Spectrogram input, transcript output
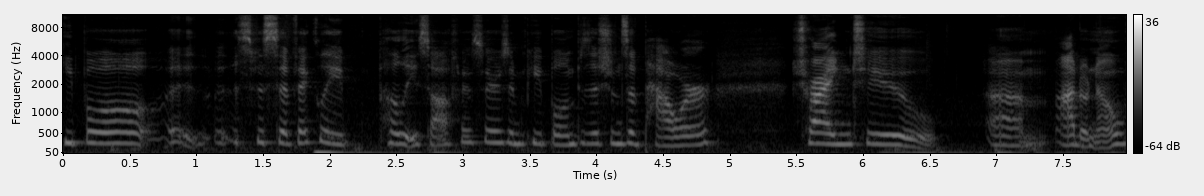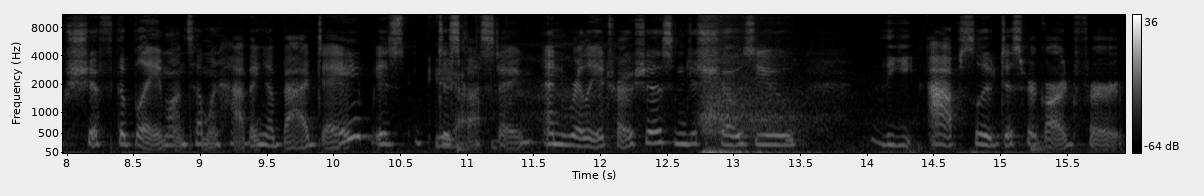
people, uh, specifically police officers and people in positions of power, trying to, um, I don't know, shift the blame on someone having a bad day is disgusting and really atrocious and just shows you the absolute disregard for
